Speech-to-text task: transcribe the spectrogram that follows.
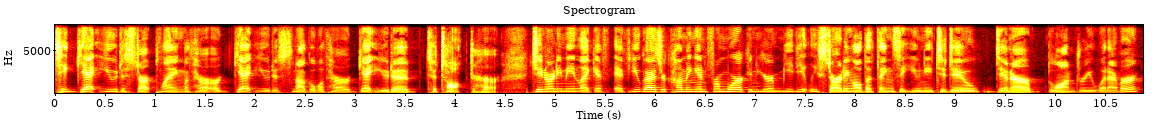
to get you to start playing with her or get you to snuggle with her or get you to to talk to her. Do you know what I mean? Like if if you guys are coming in from work and you're immediately starting all the things that you need to do, dinner, laundry, whatever,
